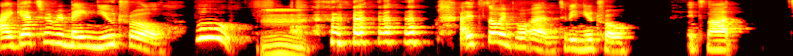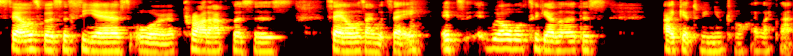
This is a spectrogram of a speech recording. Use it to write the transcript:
I get to remain neutral. Woo! Mm. it's so important to be neutral. It's not sales versus CS or product versus sales, I would say. It's we all work together. This I get to be neutral. I like that.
